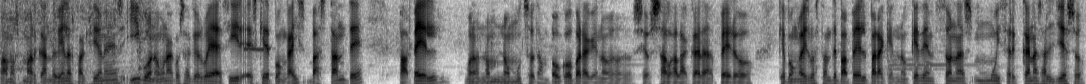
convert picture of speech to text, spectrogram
Vamos marcando bien las facciones y bueno, una cosa que os voy a decir es que pongáis bastante papel, bueno, no, no mucho tampoco para que no se os salga la cara, pero que pongáis bastante papel para que no queden zonas muy cercanas al yeso,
